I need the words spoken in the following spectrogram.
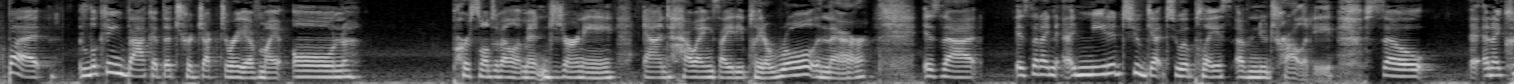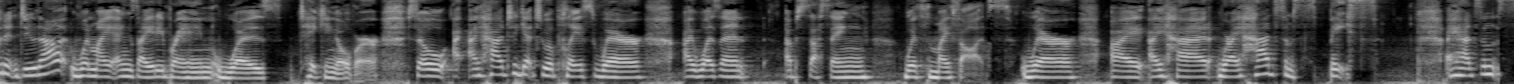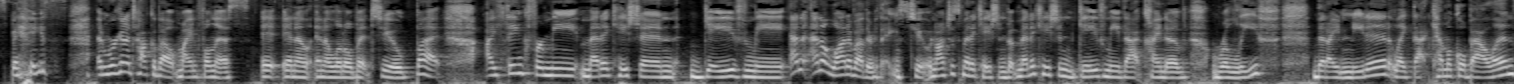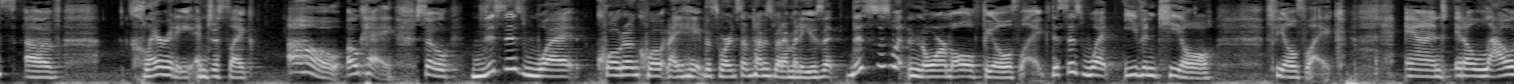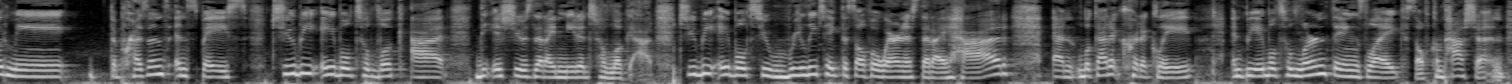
But looking back at the trajectory of my own personal development journey and how anxiety played a role in there is that is that I, I needed to get to a place of neutrality. So and I couldn't do that when my anxiety brain was taking over. So I, I, had to get to a place where I wasn't obsessing with my thoughts, where I, I had, where I had some space I had some space, and we're going to talk about mindfulness in a, in a little bit too. But I think for me, medication gave me, and, and a lot of other things too, not just medication, but medication gave me that kind of relief that I needed, like that chemical balance of clarity and just like, Oh, okay. So this is what quote unquote, and I hate this word sometimes, but I'm going to use it. This is what normal feels like. This is what even keel feels like. And it allowed me the presence and space to be able to look at the issues that I needed to look at, to be able to really take the self awareness that I had and look at it critically and be able to learn things like self compassion,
